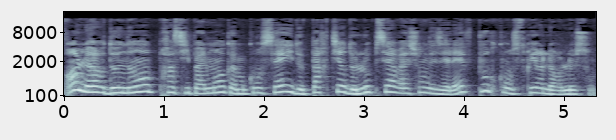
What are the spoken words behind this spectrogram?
en leur donnant principalement comme conseil de partir de l'observation des élèves pour construire leurs leçons.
